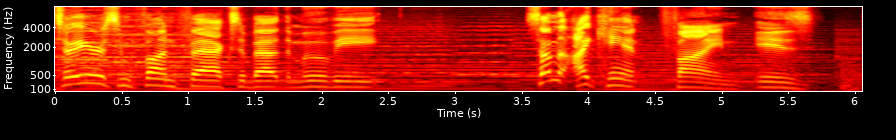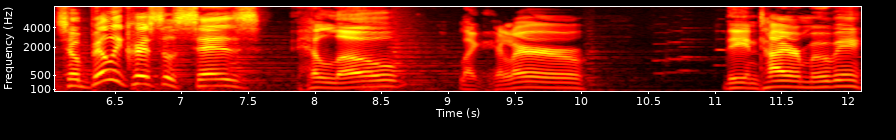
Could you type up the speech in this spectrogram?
Right, so here are some fun facts about the movie. Something I can't find is so Billy Crystal says hello, like hello, the entire movie.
